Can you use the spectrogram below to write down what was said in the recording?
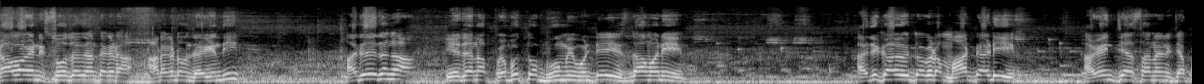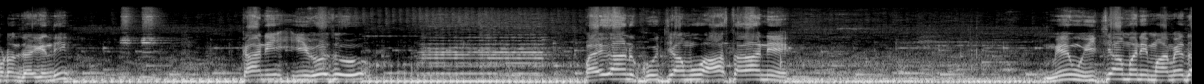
కావాలని సోదరులంతా కూడా అడగడం జరిగింది. అదేవిధంగా ఏదైనా ప్రభుత్వ భూమి ఉంటే ఇస్తామని అధికారులతో కూడా మాట్లాడి అరేంజ్ చేస్తానని చెప్పడం జరిగింది. కానీ ఈరోజు పైగాను కూర్చాము ఆ స్థలాన్ని మేము ఇచ్చామని మా మీద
